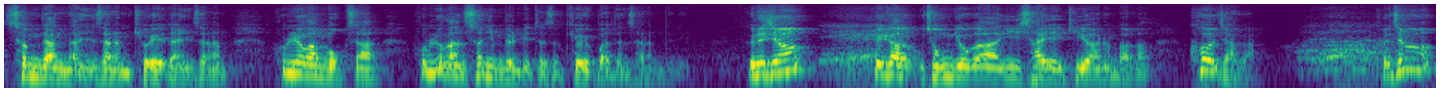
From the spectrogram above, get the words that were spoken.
성당 다닌 사람, 교회 다닌 사람, 훌륭한 목사, 훌륭한 스님들 밑에서 교육받은 사람들이. 그러죠? 그러니까 종교가 이 사회에 기여하는 바가 커 작아. 그죠?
